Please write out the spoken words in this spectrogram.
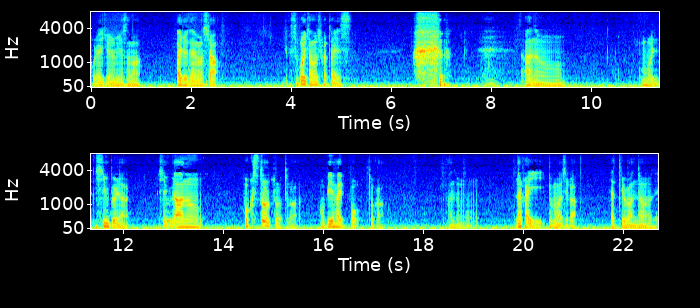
ご来場の皆様、ありがとうございました。すごい楽しかったです。あのー、もうシンプルな、シンあのー、フォックストロットとか、ホビーハイポとか、あのー仲いい友達がやってるバンドなので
